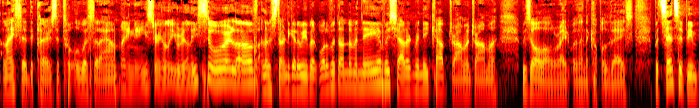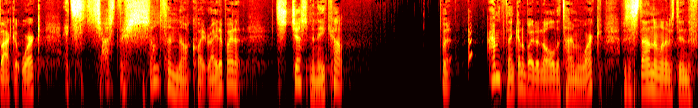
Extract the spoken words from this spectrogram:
And I said to Claire, as the total wuss that I am, my knee's really, really sore, love. And I was starting to get a wee bit, what have I done to my knee? Have I shattered my kneecap? Drama, drama. It was all all right within a couple of days. But since I've been back at work, it's just, there's something not quite right about it. It's just my kneecap. But I'm thinking about it all the time at work. I was standing when I was doing the.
